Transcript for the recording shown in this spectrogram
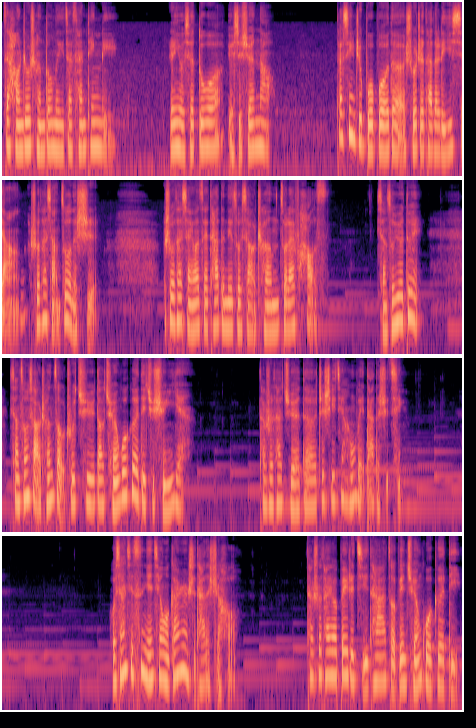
在杭州城东的一家餐厅里，人有些多，有些喧闹。他兴致勃勃地说着他的理想，说他想做的事，说他想要在他的那座小城做 live house，想做乐队。想从小城走出去，到全国各地去巡演。他说他觉得这是一件很伟大的事情。我想起四年前我刚认识他的时候，他说他要背着吉他走遍全国各地，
